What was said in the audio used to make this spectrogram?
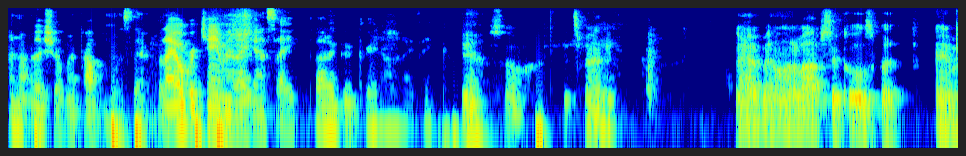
I'm not really sure what my problem was there, but I overcame it. I guess I got a good grade on it. I think. Yeah, so it's been there have been a lot of obstacles, but and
